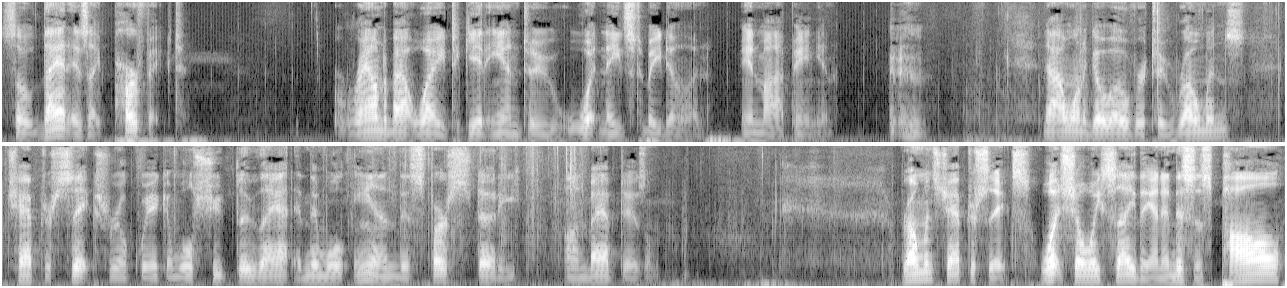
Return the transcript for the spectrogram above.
So that is a perfect roundabout way to get into what needs to be done, in my opinion. Now I want to go over to Romans chapter 6 real quick and we'll shoot through that and then we'll end this first study on baptism. Romans chapter 6. What shall we say then? And this is Paul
